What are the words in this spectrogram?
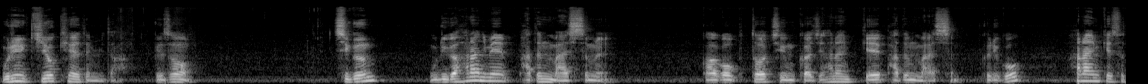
우리는 기억해야 됩니다. 그래서 지금 우리가 하나님의 받은 말씀을 과거부터 지금까지 하나님께 받은 말씀 그리고 하나님께서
